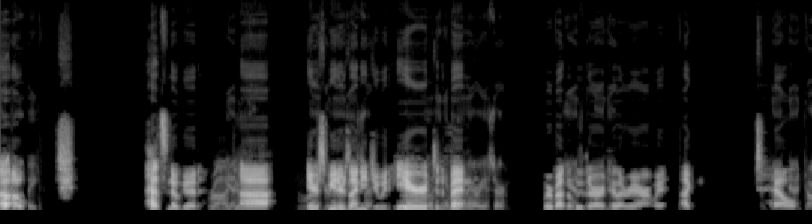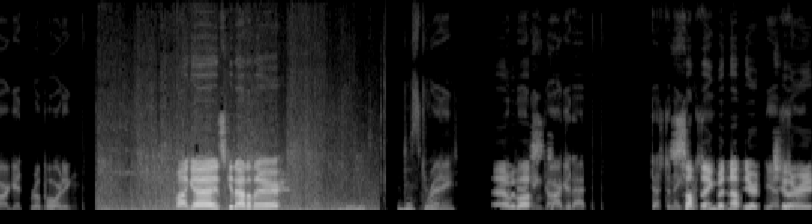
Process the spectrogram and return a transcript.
Uh-oh. That's no good. Uh, air speeders. I need you in here to defend. That area, sir. We're about to Yes, lose our artillery, aren't we? I can tell. Target. Reporting. Come on, guys, get out of there! Unit destroyed. Ready. Uh, we lost Attacking Roger target. that. Destination something, but not the Yes, artillery.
